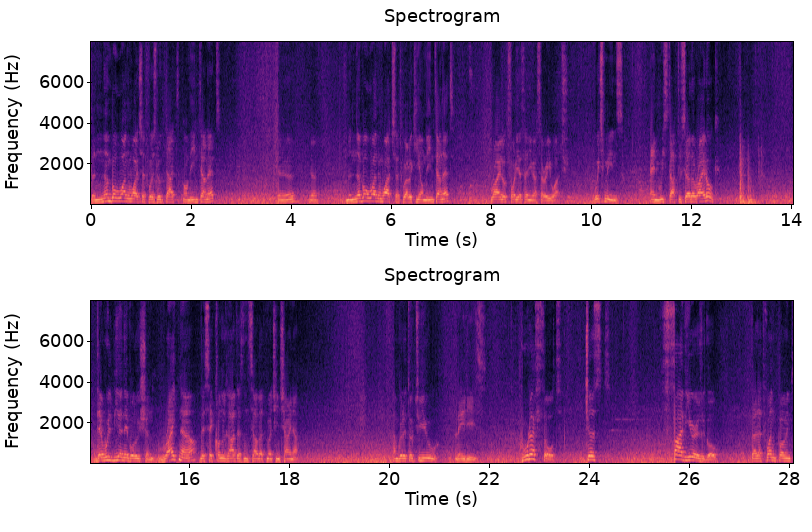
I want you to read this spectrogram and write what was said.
the number one watch that was looked at on the internet, yeah, the number one watch that we're looking on the internet Royal Oak 40th anniversary watch, which means, and we start to sell the Royal Oak. There will be an evolution. Right now, they say chronograph doesn't sell that much in China. I'm going to talk to you, ladies. Who would have thought just five years ago that at one point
